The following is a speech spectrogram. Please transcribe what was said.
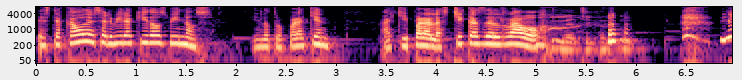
este, acabo de servir aquí dos vinos. Y el otro, ¿para quién? Aquí para las chicas del rabo. la chica- Y ya,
